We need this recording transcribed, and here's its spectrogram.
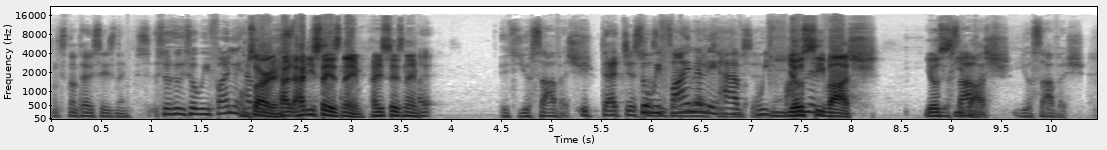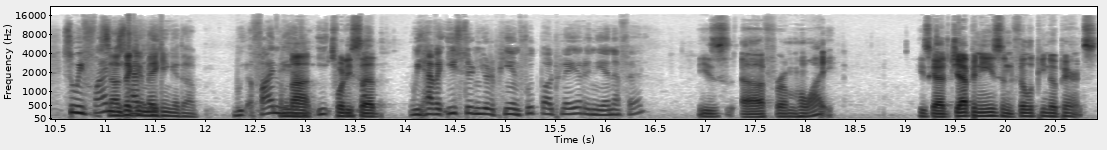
That's not how you say his name. So, so we finally I'm have. sorry. a- How, how do you say his name? How do you say his name? I- it's Yosavish. It, that just so we doesn't right, finally have we finally, Yosivash. Yosivash. Yosavish. Yosavish. So we finally sounds like have you're a- making it up. We finally I'm not. an E- That's what he we fi- said. We have an Eastern European football player in the NFL. He's uh, from Hawaii. He's got Japanese and Filipino parents.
